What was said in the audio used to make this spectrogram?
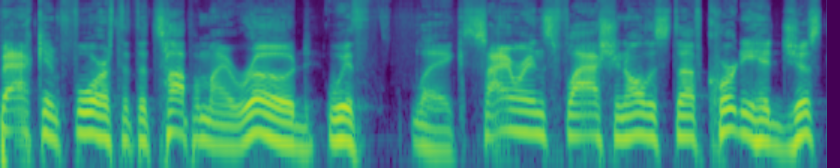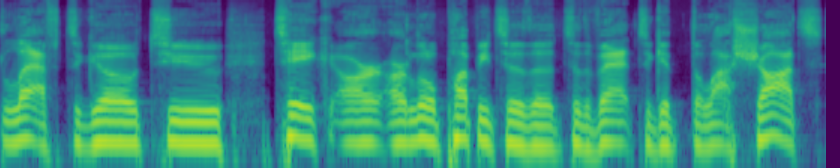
back and forth at the top of my road with like sirens flashing all this stuff courtney had just left to go to take our, our little puppy to the to the vet to get the last shots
